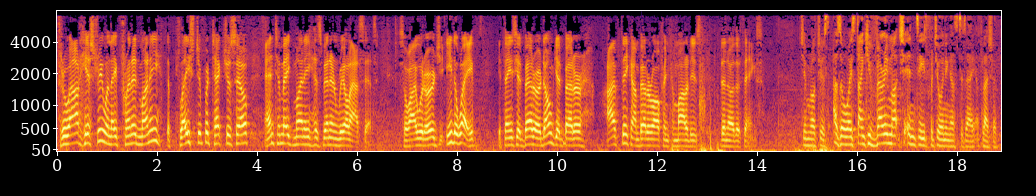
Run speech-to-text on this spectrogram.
Throughout history, when they've printed money, the place to protect yourself and to make money has been in real assets. So I would urge either way, if things get better or don't get better, I think I'm better off in commodities than other things. Jim Rogers, as always, thank you very much indeed for joining us today. A pleasure.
